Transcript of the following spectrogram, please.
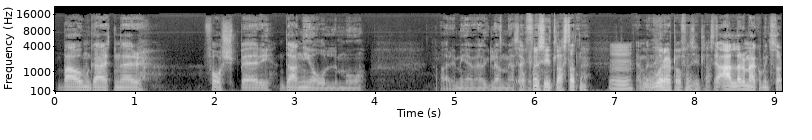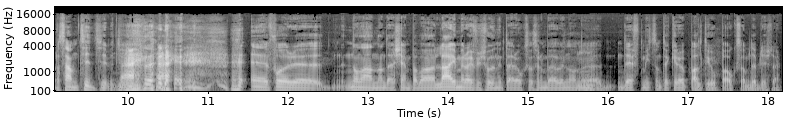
Baumgartner, Forsberg, Dani Olmo. Vad är det mer? Jag glömmer jag säkert. Offensivt lastat nu. Mm. Ja, men- Oerhört offensivt lastad. Ja, alla de här kommer inte starta samtidigt givetvis. Nej, nej. Eh, Får eh, någon annan där kämpa bara. Limer har ju försvunnit där också så de behöver väl någon Mm. mm. def mitt som täcker upp alltihopa också om det blir så. här.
